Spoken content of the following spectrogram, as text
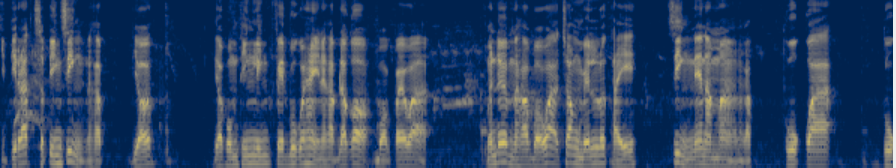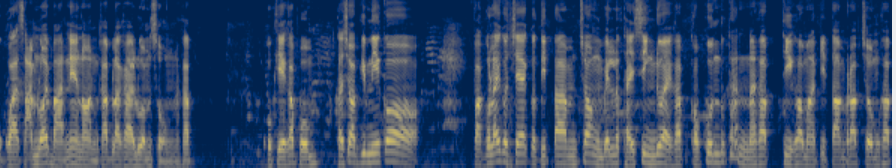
กิติรัตน์สปริงซิ่งนะครับ เดี๋ยว เดี๋ยวผมทิ้งลิงก์ Facebook ไว้ให้นะครับ แล้วก็บอกไปว่าเหมือนเดิมนะครับ บอกว่าช่องเบนรถไถซิ่งแนะนำมานะครับ ถูกกว่า ถูกกว่า 300 บาทแน่นอนครับ ราคารวมส่งนะครับ โอเคครับผม ถ้าชอบคลิปนี้ก็ฝากกดไลค์กดแชร์กดติดตามช่องเบนรถไถซิ่งด้วยครับ ขอบคุณทุกท่านนะครับ ที่เข้ามาติดตามรับชมครับ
